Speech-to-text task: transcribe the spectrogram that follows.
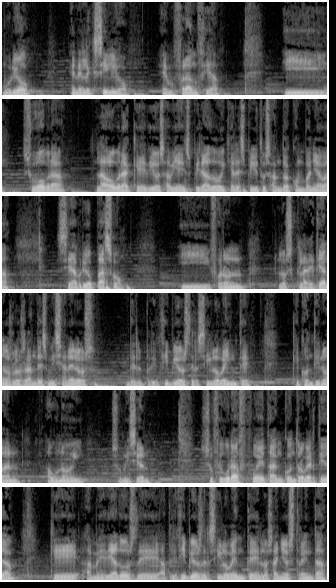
murió en el exilio en Francia y su obra, la obra que Dios había inspirado y que el Espíritu Santo acompañaba, se abrió paso y fueron los claretianos, los grandes misioneros del principios del siglo XX que continúan aún hoy su misión. Su figura fue tan controvertida que a mediados de a principios del siglo XX, en los años 30,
